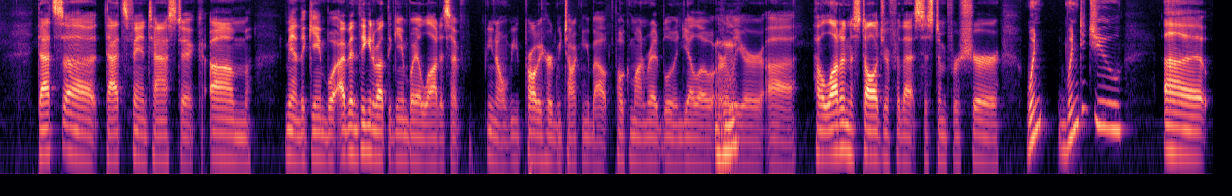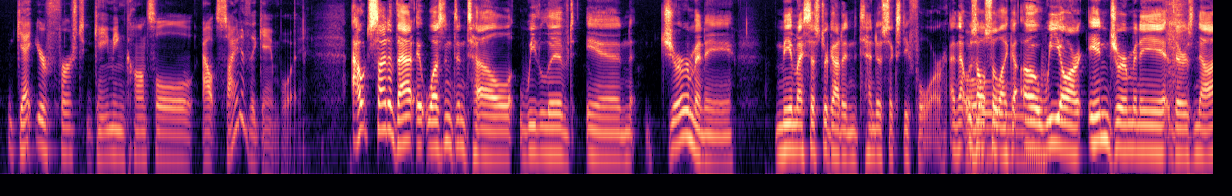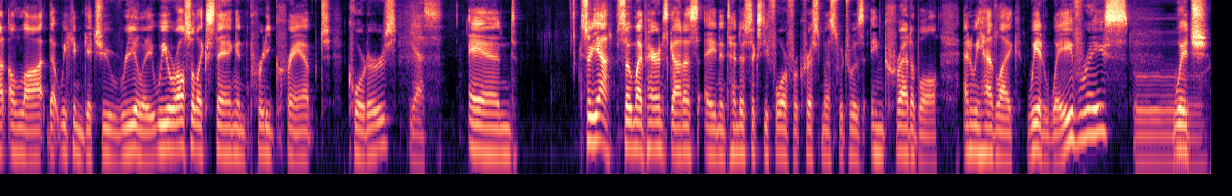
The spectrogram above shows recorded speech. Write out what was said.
That's uh that's fantastic. Um man, the Game Boy I've been thinking about the Game Boy a lot as I've you know, you probably heard me talking about Pokemon Red, Blue and Yellow earlier. Uh have a lot of nostalgia for that system for sure. When when did you uh get your first gaming console outside of the Game Boy? outside of that, it wasn't until we lived in Germany. Me and my sister got a Nintendo 64. And that was also like, oh, we are in Germany. There's not a lot that we can get you, really. We were also like staying in pretty cramped quarters. Yes. And so yeah, so my parents got us a Nintendo 64 for Christmas, which was incredible. And we had like we had Wave Race, which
